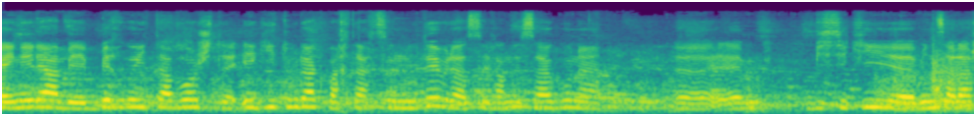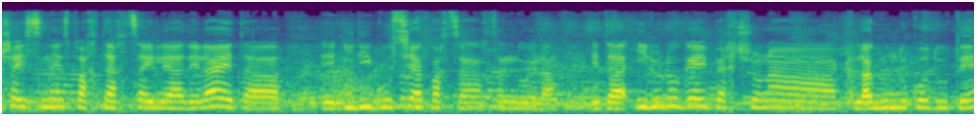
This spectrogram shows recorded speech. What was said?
gainera, be, bergoita bost egiturak parte hartzen dute, beraz, errandezagun, e, biziki e, bintzalasa izenez parte hartzailea dela eta e, hiri guziak parte hartzen duela. Eta irurugei pertsonak lagunduko dute,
